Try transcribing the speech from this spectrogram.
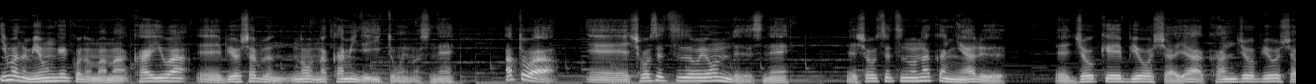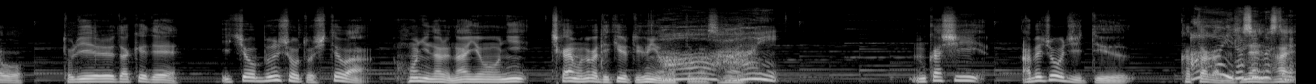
今の見本原稿のまま会話、えー描写文の中身でいいと思いますね。あとは、えー小説を読んでですね、えー小説の中にある、えー情景描写や感情描写を取り入れるだけで、一応文章としては本になる内容に近いものができるというふうに思ってます。はいはい。昔安倍ジョージっていう方があーいらっしゃですねいましたね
